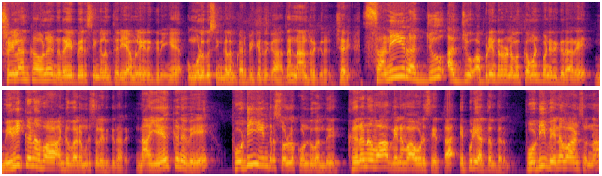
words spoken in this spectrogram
ஸ்ரீலங்காவில் நிறைய பேர் சிங்களம் தெரியாமலே இருக்கிறீங்க. உங்களுக்கு சிங்களம் கற்பிக்கிறதுக்காக தான் நான் இருக்கிறேன். சரி. சனி ரஜ்ஜு அஜ்ஜு அப்படின்றவர் நம்ம கமெண்ட் பண்ணியிருக்கிறாரு. மிரிக்கணவா அண்டு வரும்னு சொல்லியிருக்கிறாரு. நான் ஏற்கனவே பொடி என்ற சொல்ல கொண்டு வந்து கிரணவா வெனவாவோட சேர்த்தா எப்படி அர்த்தம் தரும்? பொடி வெனவான்னு சொன்னா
